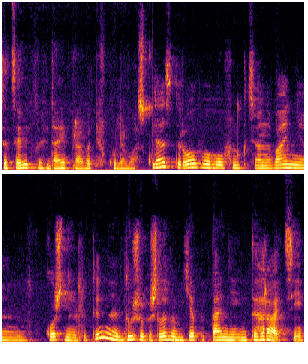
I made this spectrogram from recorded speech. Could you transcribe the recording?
За це відповідає права півкуля мозку. Для здорового функціонування кожної людини дуже важливим є питання інтеграції,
